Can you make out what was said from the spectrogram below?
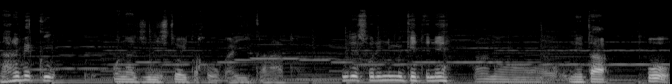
なるべく同じにしておいた方がいいかなと。で、それに向けてね、あのネタを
